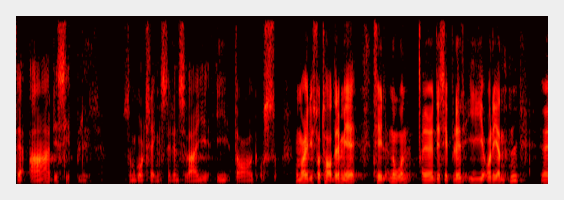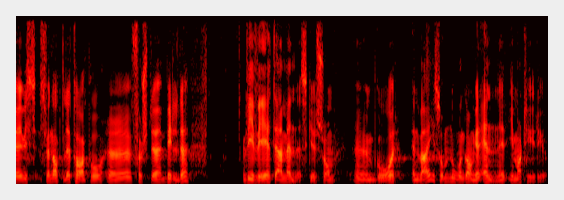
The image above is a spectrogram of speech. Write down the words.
Det er disipler som går trengselens vei i dag også. Og Nå har jeg lyst til å ta dere med til noen eh, disipler i Orienten. Eh, hvis Sven Atle tar på eh, første bilde Vi vet det er mennesker som eh, går en vei som noen ganger ender i martyrium.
